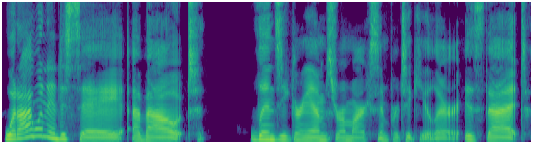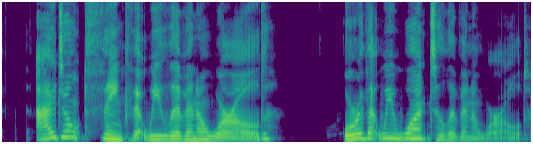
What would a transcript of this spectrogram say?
What I wanted to say about Lindsey Graham's remarks in particular is that I don't think that we live in a world or that we want to live in a world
